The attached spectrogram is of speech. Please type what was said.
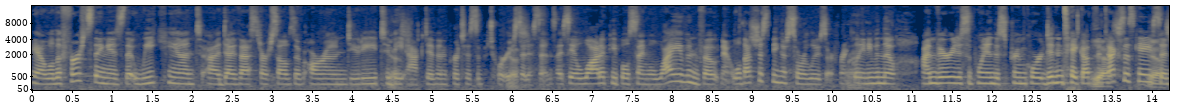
Yeah, well, the first thing is that we can't uh, divest ourselves of our own duty to yes. be active and participatory yes. citizens. I see a lot of people saying, well, why even vote now? Well, that's just being a sore loser, frankly. Right. And even though I'm very disappointed the Supreme Court didn't take up yes. the Texas case and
